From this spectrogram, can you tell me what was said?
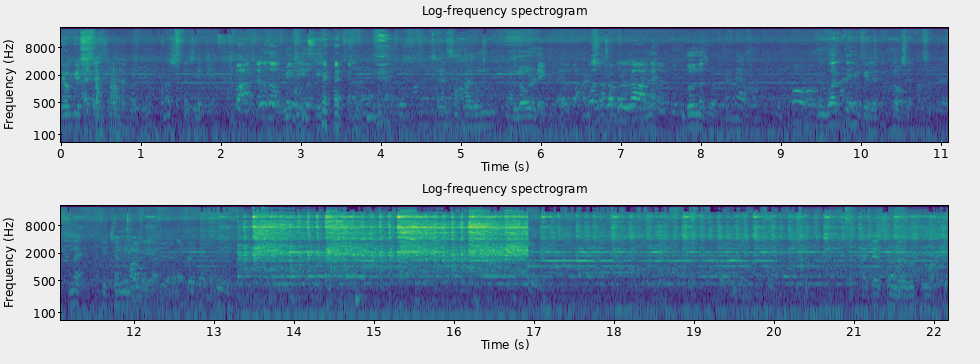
યોગેશ मस्त सहा रूम लोअर डेकला नाही दोनच वर वर ते हे केलं? हो. नाही किचन मागे. अटॅच संदर्भ मागे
